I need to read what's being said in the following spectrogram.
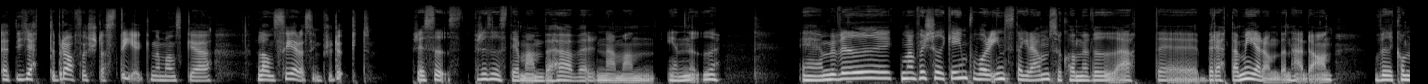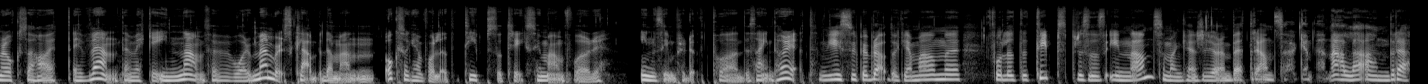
ett jättebra första steg när man ska lansera sin produkt. Precis, precis det man behöver när man är ny. Eh, men vi, man får kika in på vår Instagram så kommer vi att eh, berätta mer om den här dagen. Vi kommer också ha ett event en vecka innan för vår Members Club där man också kan få lite tips och tricks hur man får in sin produkt på Designtorget. Det är superbra. Då kan man eh, få lite tips precis innan så man kanske gör en bättre ansökan än alla andra.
